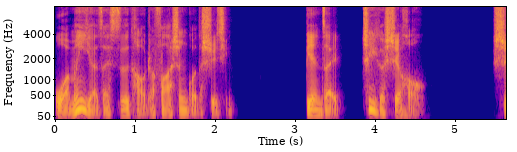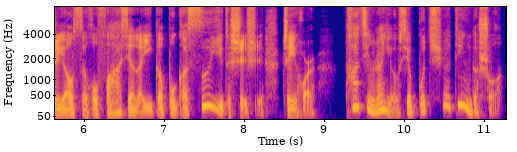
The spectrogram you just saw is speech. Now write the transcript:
我们也在思考着发生过的事情。便在这个时候，石瑶似乎发现了一个不可思议的事实。这会儿，他竟然有些不确定的说：“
